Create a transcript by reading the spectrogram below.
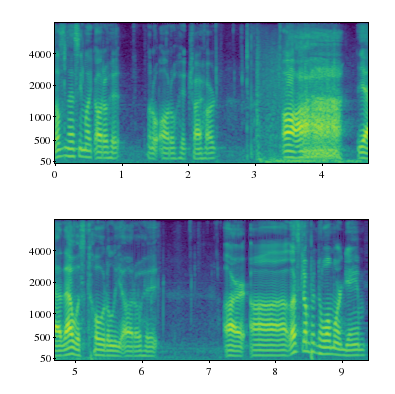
Doesn't that seem like auto hit? Little auto hit try hard. Ah, oh, yeah, that was totally auto hit. Alright, uh, let's jump into one more game,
